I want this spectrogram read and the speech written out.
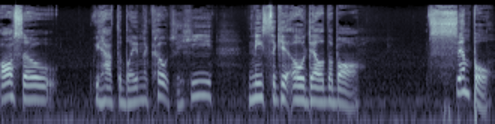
also we have to blame the coach. He needs to get Odell the ball. Simple.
